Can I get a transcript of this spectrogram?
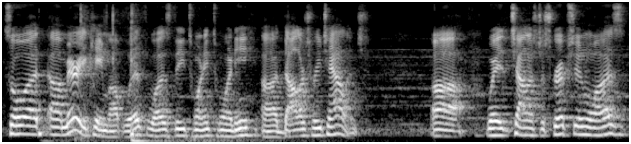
So what uh, Mary came up with was the 2020 uh, Dollar Tree Challenge. Uh, way the challenge description was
